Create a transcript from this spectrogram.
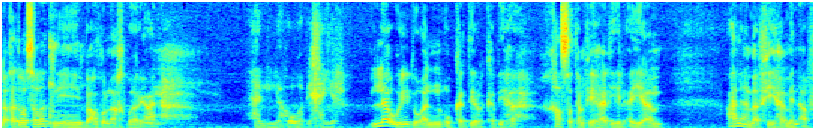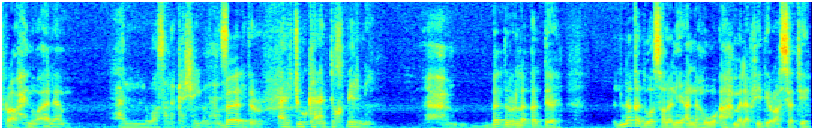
لقد وصلتني بعض الأخبار عنه. هل هو بخير؟ لا أريد أن أكدرك بها خاصة في هذه الأيام على ما فيها من أفراح وآلام. هل وصلك شيء عن بدر. أرجوك أن تخبرني. بدر لقد لقد وصلني أنه أهمل في دراسته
